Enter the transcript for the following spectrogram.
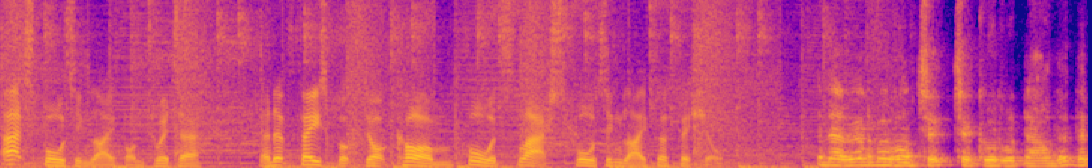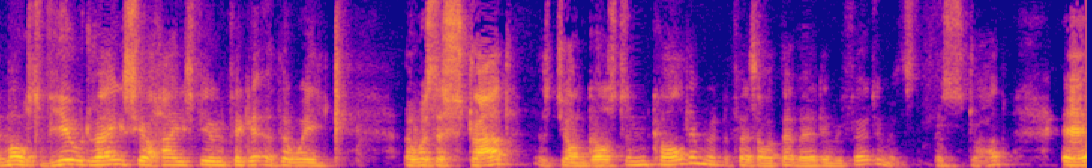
at Sporting Life on Twitter and at facebook.com forward slash Sporting Life Official. And now we're going to move on to, to Goodwood now. The, the most viewed race, your highest viewing figure of the week, uh, was a Strad, as John Gosden called him. The first time I've ever heard him referred to him as a Strad uh,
